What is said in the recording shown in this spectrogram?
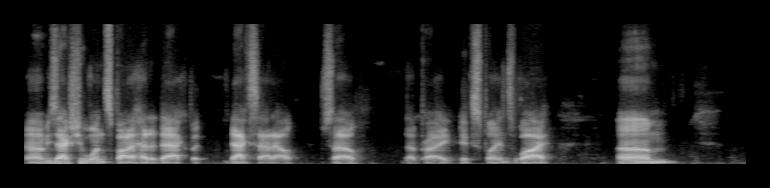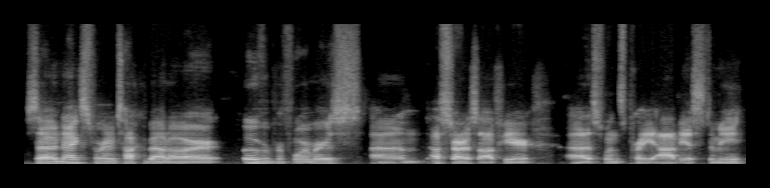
Um, he's actually one spot ahead of Dak, but Dak sat out, so that probably explains why. Um, so next, we're going to talk about our overperformers. Um, I'll start us off here. Uh, this one's pretty obvious to me.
